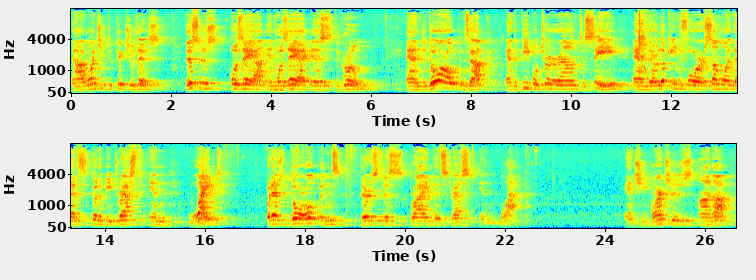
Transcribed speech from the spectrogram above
Now, I want you to picture this. This is Hosea, and Hosea is the groom. And the door opens up, and the people turn around to see, and they're looking for someone that's going to be dressed in white. But as the door opens, there's this bride that's dressed in black. And she marches on up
